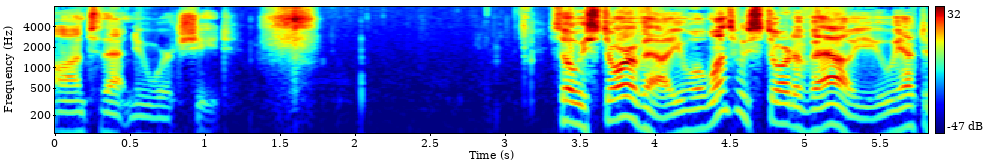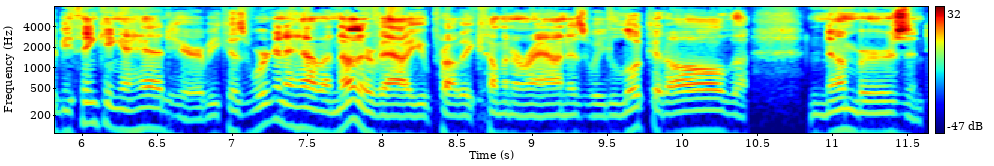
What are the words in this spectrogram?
onto that new worksheet. So we store a value. Well, once we stored a value, we have to be thinking ahead here because we're going to have another value probably coming around as we look at all the numbers. And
